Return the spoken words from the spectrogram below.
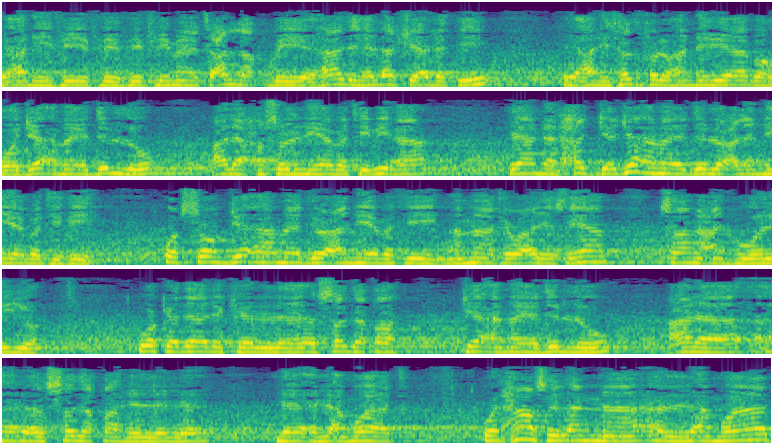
يعني في في في فيما يتعلق بهذه الأشياء التي يعني تدخلها النيابة وجاء ما يدل على حصول النيابة بها لأن الحج جاء ما يدل على النيابة فيه. والصوم جاء ما يدل على النيابة فيه. من مات وعليه صيام صام عنه وليه. وكذلك الصدقة جاء ما يدل على الصدقة للأموات. والحاصل أن الأموات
